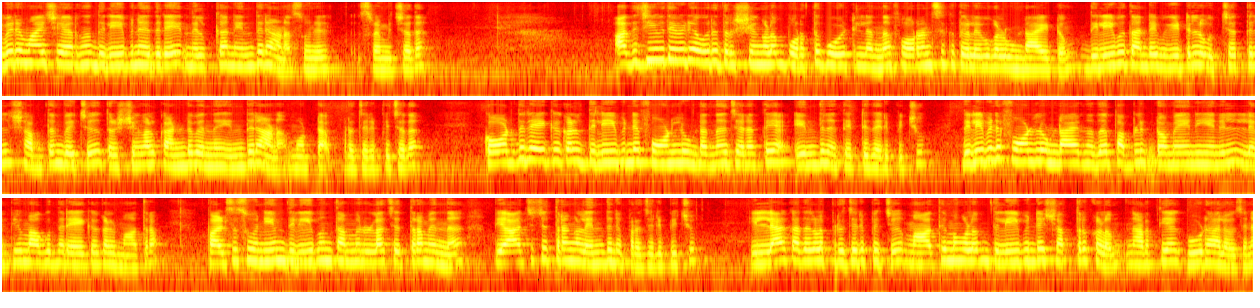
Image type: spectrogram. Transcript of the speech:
ഇവരുമായി ചേർന്ന് ദിലീപിനെതിരെ നിൽക്കാൻ എന്തിനാണ് സുനിൽ ശ്രമിച്ചത്? അതിജീവിതയുടെ ഒരു ദൃശ്യങ്ങളും പുറത്തു പോയിട്ടില്ലെന്ന് ഫോറൻസിക് തെളിവുകൾ ഉണ്ടായിട്ടും ദിലീപ് തന്റെ വീട്ടിൽ ഉച്ചത്തിൽ ശബ്ദം വെച്ച് ദൃശ്യങ്ങൾ കണ്ടുവെന്ന് എന്തിനാണ് മൊട്ട പ്രചരിപ്പിച്ചത്? കോടതി രേഖകൾ ദിലീപിന്റെ ഫോണിലുണ്ടെന്ന് ജനത്തെ എന്തിന് തെറ്റിദ്ധരിപ്പിച്ചു? ദിലീപിന്റെ ഫോണിലുണ്ടായിരുന്നത് പബ്ലിക് ഡൊമേനിയനിൽ ലഭ്യമാകുന്ന രേഖകൾ മാത്രം. പൾസസൂനിയും ദിലീപും തമ്മിലുള്ള ചിത്രമെന്ന് വ്യാജ ചിത്രങ്ങൾ എന്തിന് പ്രചരിപ്പിച്ചു? എല്ലാ കഥകൾ പ്രചരിപ്പിച്ച് മാധ്യമങ്ങളും ദിലീപിന്റെ ശത്രുക്കളും നടത്തിയ ഗൂഢാലോചന.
